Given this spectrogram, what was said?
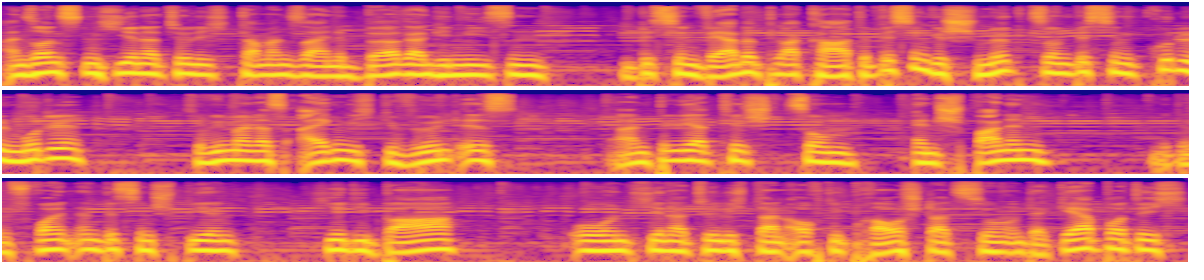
Ansonsten hier natürlich kann man seine Burger genießen, ein bisschen Werbeplakate, bisschen geschmückt, so ein bisschen Kuddelmuddel, so wie man das eigentlich gewöhnt ist. Ein Billardtisch zum Entspannen, mit den Freunden ein bisschen spielen. Hier die Bar und hier natürlich dann auch die Braustation und der Gärbottich,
